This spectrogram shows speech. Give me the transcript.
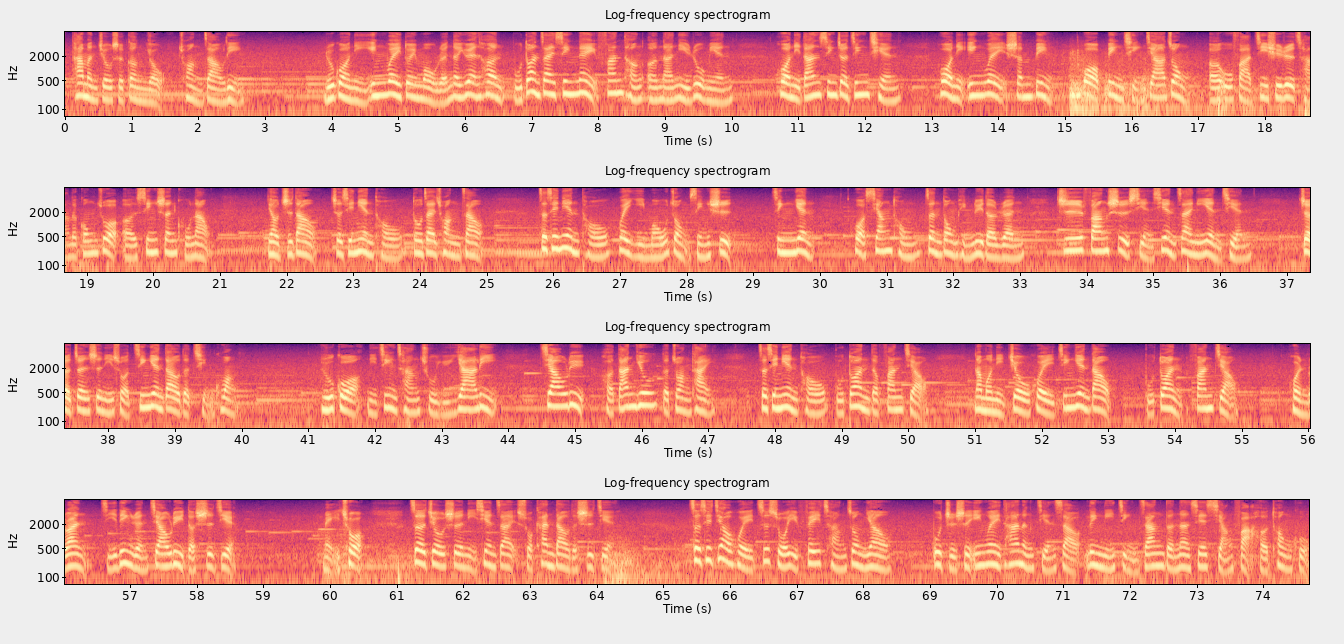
他们就是更有创造力。如果你因为对某人的怨恨不断在心内翻腾而难以入眠，或你担心这金钱，或你因为生病或病情加重而无法继续日常的工作而心生苦恼，要知道这些念头都在创造，这些念头会以某种形式、经验或相同振动频率的人。之方式显现在你眼前，这正是你所经验到的情况。如果你经常处于压力、焦虑和担忧的状态，这些念头不断的翻搅，那么你就会经验到不断翻搅、混乱及令人焦虑的世界。没错。这就是你现在所看到的世界。这些教诲之所以非常重要，不只是因为它能减少令你紧张的那些想法和痛苦，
